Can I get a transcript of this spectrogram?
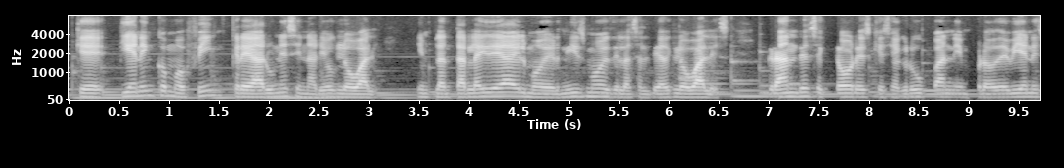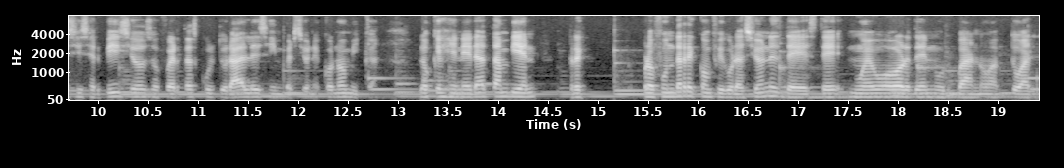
que tienen como fin crear un escenario global, implantar la idea del modernismo desde las aldeas globales, grandes sectores que se agrupan en pro de bienes y servicios, ofertas culturales e inversión económica, lo que genera también profundas reconfiguraciones de este nuevo orden urbano actual.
